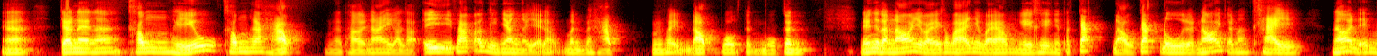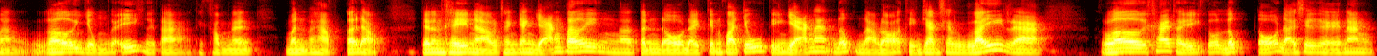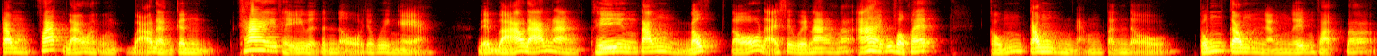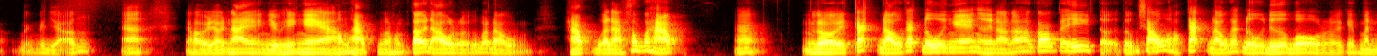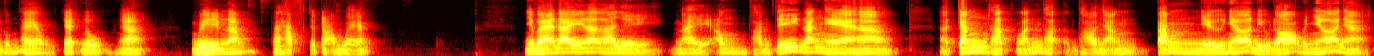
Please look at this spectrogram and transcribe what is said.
À, cho nên á, không hiểu không có học là thời nay gọi là y pháp ấn kỳ nhân là vậy đó. Mình phải học mình phải đọc vô từng bộ kinh. Để người ta nói như vậy có phải như vậy không? Nhiều khi người ta cắt đầu cắt đuôi rồi nói cho nó hay nói để mà lợi dụng cái ý người ta thì không nên mình phải học tới đâu. Cho nên khi nào thiện trang giảng tới ờ, tịnh độ đại kinh khoa chú tiện giảng á lúc nào đó thiện trang sẽ lấy ra lời khai thị của lục tổ đại sư hệ năng trong pháp đạo bảo đàn kinh khai thị về tịnh độ cho quý vị nghe. Để bảo đảm rằng thiền tông lục tổ đại sư huệ năng nó ai cũng phục hết cũng công nhận tịnh độ cũng công nhận niệm phật đó đừng có giỡn à, rồi đời nay nhiều khi nghe không học không tới đâu rồi cứ bắt đầu học gọi là không có học. À, rồi cắt đầu cắt đuôi nghe người nào đó có cái ý tưởng, tưởng xấu họ cắt đầu cắt đuôi đưa vô rồi cái mình cũng theo chết luôn nha. Nguy hiểm lắm phải học cho trọn vẹn. Như vậy ở đây đó là gì? Này ông phạm chí lắng nghe ha. À, chân thật lãnh thọ, thọ nhận tâm nhữ nhớ điều đó và nhớ nha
